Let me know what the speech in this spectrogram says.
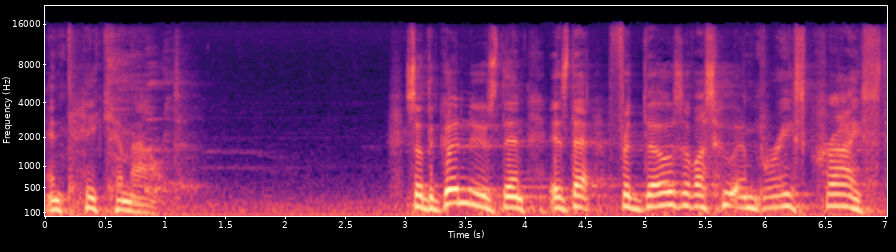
and take him out. So the good news then is that for those of us who embrace Christ,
